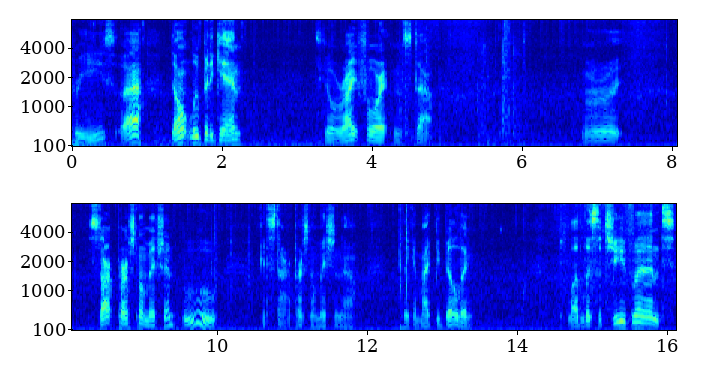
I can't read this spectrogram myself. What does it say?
freeze. Ah! Don't loop it again. Let's go right for it and stop. Alright. Start personal mission? Ooh. Get to start a personal mission now. I think it might be building. Bloodless achievement.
